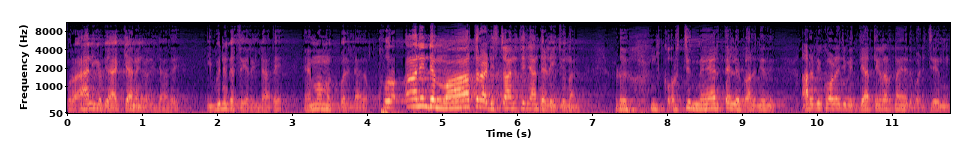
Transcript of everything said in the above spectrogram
ഖുർആാനിക വ്യാഖ്യാനങ്ങളില്ലാതെ ഇബിന് കസീർ ഇല്ലാതെ എം എം അക്ബർ ഇല്ലാതെ ഖുർആാനിന്റെ മാത്രം അടിസ്ഥാനത്തിൽ ഞാൻ തെളിയിച്ചു എന്നാണ്. ഇവിടെ കുറച്ച് നേരത്തെ അല്ലേ പറഞ്ഞത്? അറബി കോളേജ് വിദ്യാർത്ഥികളാണ് ഇത് പഠിച്ചതെന്ന്.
